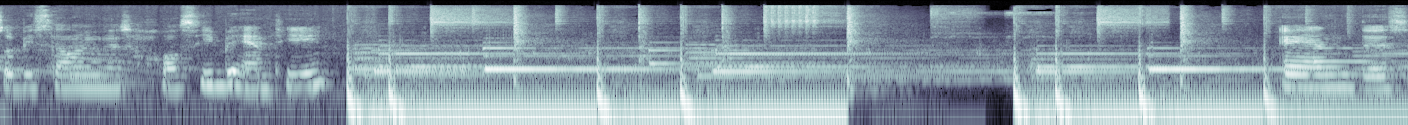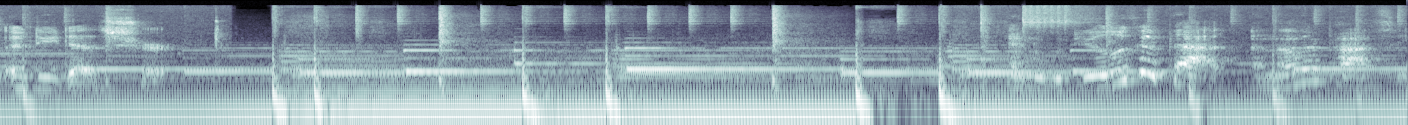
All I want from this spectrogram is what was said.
also be selling this Halsey Banty. And this Adidas shirt. And would you look at that, another Patsy.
